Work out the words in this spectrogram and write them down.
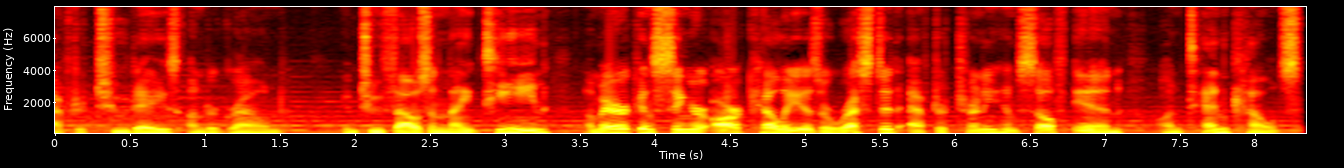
after two days underground. In 2019, American singer R. Kelly is arrested after turning himself in on 10 counts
